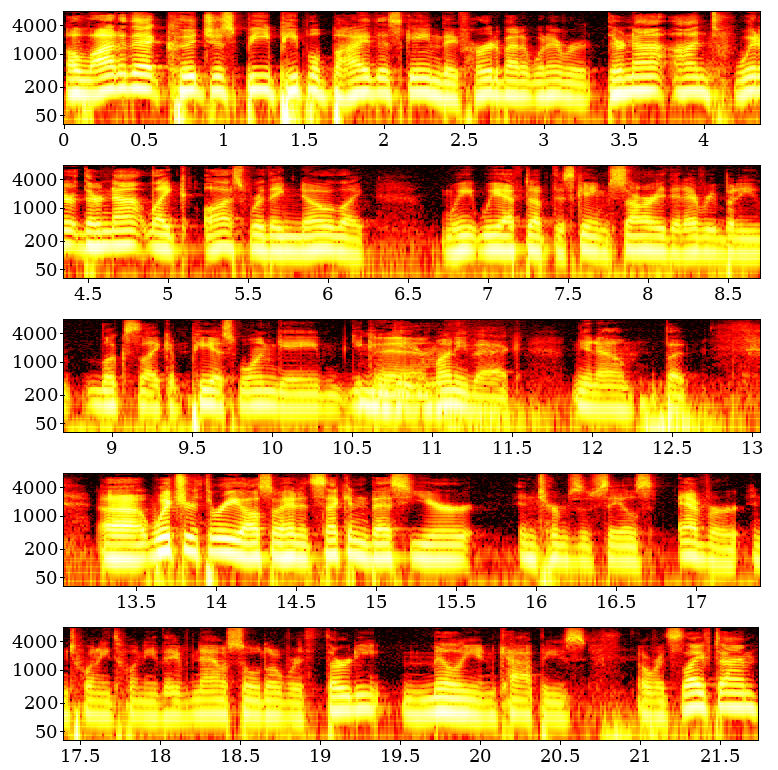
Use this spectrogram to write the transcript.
A lot of that could just be people buy this game, they've heard about it, whatever. They're not on Twitter. They're not like us where they know like we we effed up this game. Sorry that everybody looks like a PS1 game. You can get your money back, you know. But Uh, Witcher 3 also had its second best year in terms of sales ever in 2020. They've now sold over 30 million copies over its lifetime.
